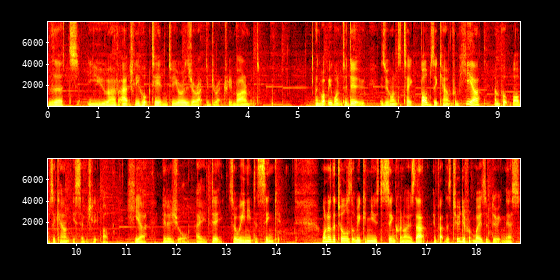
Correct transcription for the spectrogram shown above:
that you have actually hooked into your Azure Active Directory environment. And what we want to do is we want to take Bob's account from here and put Bob's account essentially up here in Azure AD. So we need to sync it. One of the tools that we can use to synchronize that, in fact there's two different ways of doing this,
